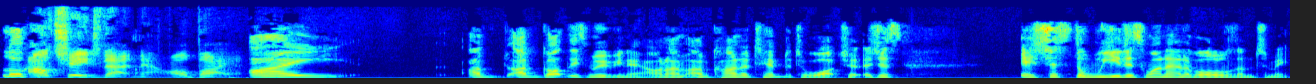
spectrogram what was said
Look, I'll change that now. I'll buy it. I, I've I've got this movie now, and I'm I'm kind of tempted to watch it. It's just, it's just the weirdest one out of all of them to me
